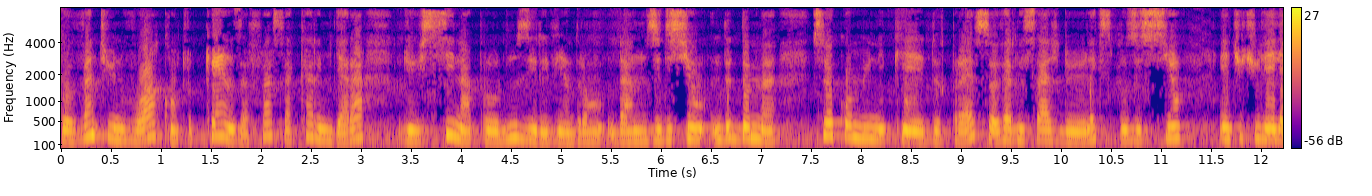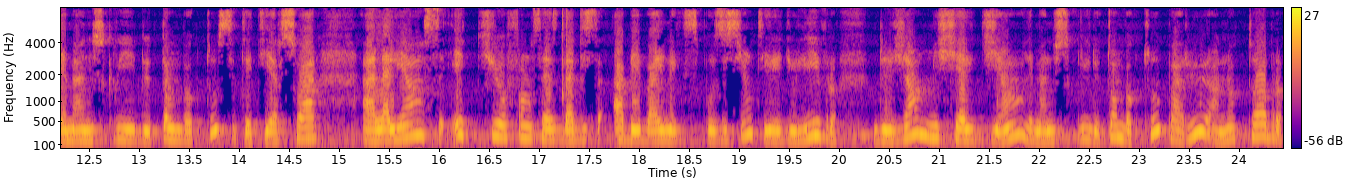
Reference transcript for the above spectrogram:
21 voix contre 15 face à Karim Diara du SINAPRO. Nous y reviendrons dans nos éditions de demain. Ce communiqué de presse, vernissage de l'exposition intitulé Les manuscrits de Tombouctou, c'était hier soir à l'Alliance éthio-française d'Addis Abeba, une exposition tirée du livre de Jean-Michel Dian, Les manuscrits de Tombouctou, paru en octobre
